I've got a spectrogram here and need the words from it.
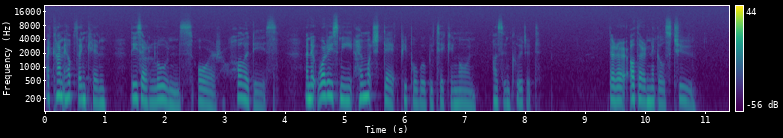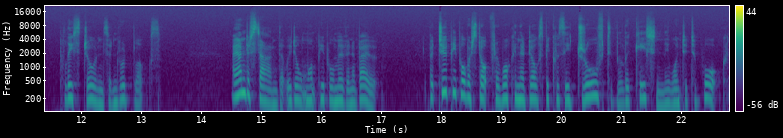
I can't help thinking these are loans or holidays and it worries me how much debt people will be taking on, us included. There are other niggles too police drones and roadblocks. I understand that we don't want people moving about, but two people were stopped for walking their dogs because they drove to the location they wanted to walk.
